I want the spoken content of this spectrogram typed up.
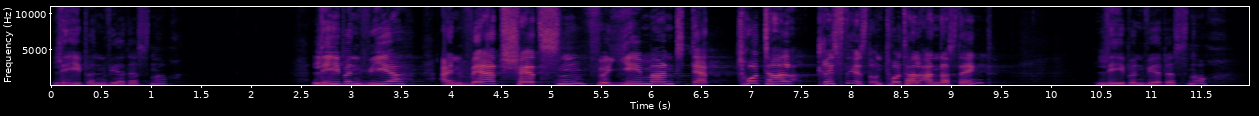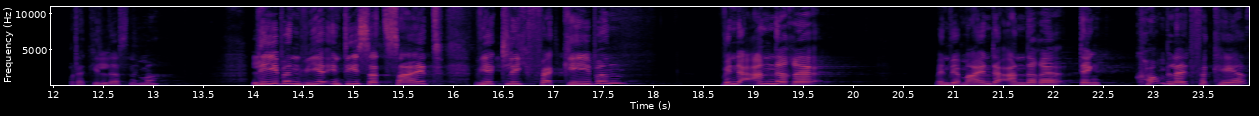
Leben wir das noch? Leben wir ein Wertschätzen für jemand, der total Christ ist und total anders denkt? Leben wir das noch? Oder gilt das nicht mehr? Leben wir in dieser Zeit wirklich vergeben, wenn der andere, wenn wir meinen, der andere denkt komplett verkehrt,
